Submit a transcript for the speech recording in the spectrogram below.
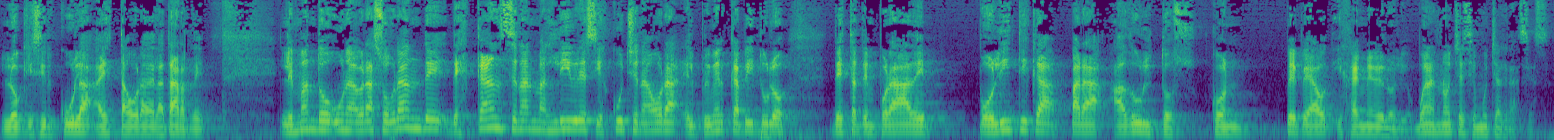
lo que circula a esta hora de la tarde. Les mando un abrazo grande, descansen almas libres y escuchen ahora el primer capítulo de esta temporada de Política para Adultos con Pepe Out y Jaime Belolio. Buenas noches y muchas gracias.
